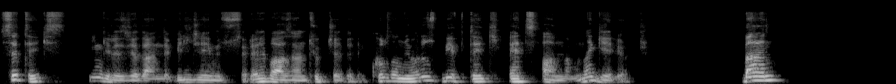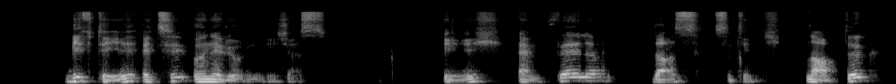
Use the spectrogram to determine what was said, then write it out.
Sticks İngilizceden de bileceğimiz üzere bazen Türkçe'de de kullanıyoruz. Biftek et anlamına geliyor. Ben bifteyi, eti öneriyorum diyeceğiz. Ich empfehle das Steak. Ne yaptık?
